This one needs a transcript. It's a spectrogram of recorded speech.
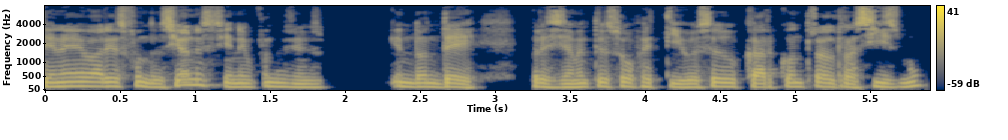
Tiene varias fundaciones, tiene fundaciones en donde precisamente su objetivo es educar contra el racismo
